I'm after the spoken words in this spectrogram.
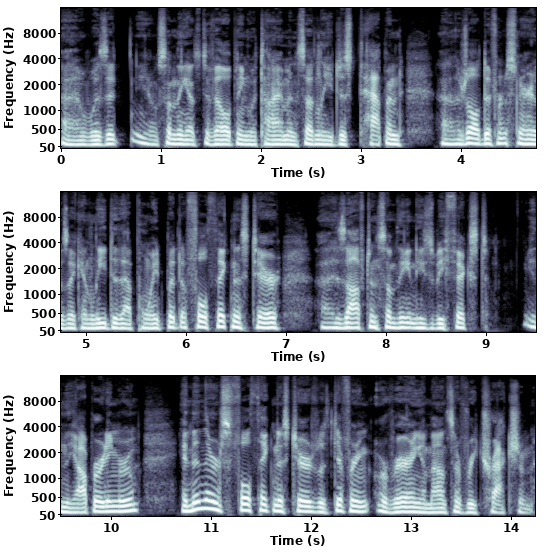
uh, was it you know something that's developing with time and suddenly it just happened? Uh, there's all different scenarios that can lead to that point, but a full thickness tear uh, is often something that needs to be fixed in the operating room. And then there's full thickness tears with differing or varying amounts of retraction.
